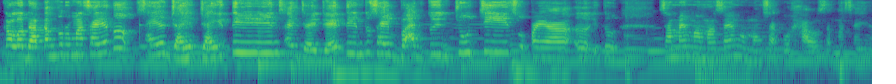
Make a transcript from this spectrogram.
Kalau datang ke rumah saya tuh saya jahit-jahitin saya jahit-jahitin tuh saya bantuin cuci supaya uh, itu sampai mama saya ngomong satu hal sama saya.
